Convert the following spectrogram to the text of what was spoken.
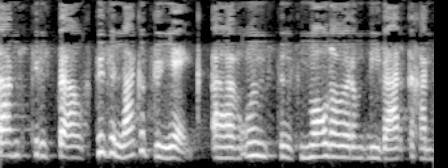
Dankie Christel. Dit is 'n lekker projek. Uh, ons is mal daaroor om die werk te gaan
